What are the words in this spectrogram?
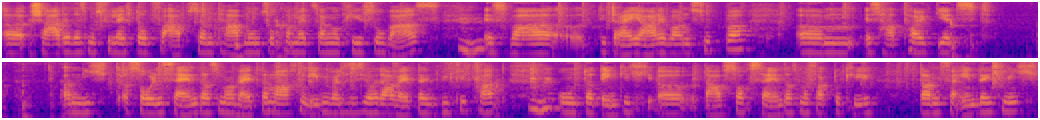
äh, schade, dass wir es vielleicht doch verabsäumt haben und so kann man jetzt sagen, okay, so war es Mhm. Es war, die drei Jahre waren super. Ähm, es hat halt jetzt nicht sollen sein, dass wir weitermachen, eben weil es sich ja halt auch weiterentwickelt hat. Mhm. Und da denke ich, äh, darf es auch sein, dass man sagt, okay, dann verändere ich mich.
